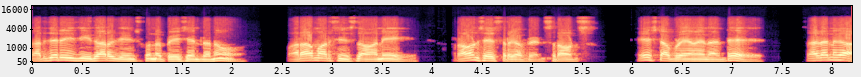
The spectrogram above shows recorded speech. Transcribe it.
సర్జరీ ఇదారు చేయించుకున్న పేషెంట్లను పరామర్శించుదామని రౌండ్స్ వేస్తారు కదా ఫ్రెండ్స్ రౌండ్స్ వేసినప్పుడు ఏమైందంటే సడన్గా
